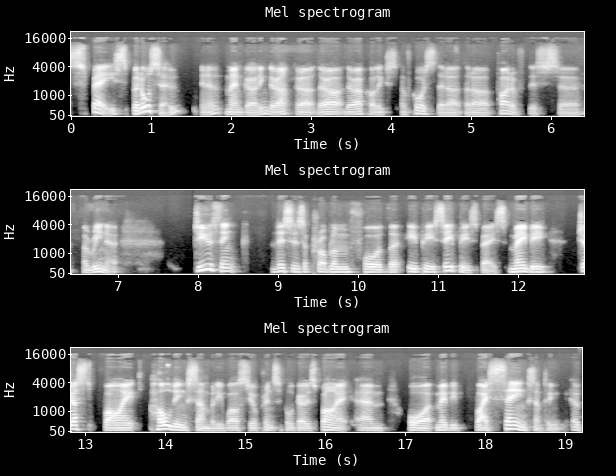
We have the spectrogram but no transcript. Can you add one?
space, but also you know man guarding. There are there are there are there are colleagues, of course, that are that are part of this uh, arena. Do you think this is a problem for the EPCP space? Maybe just by holding somebody whilst your principal goes by, um, or maybe by saying something. Uh,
